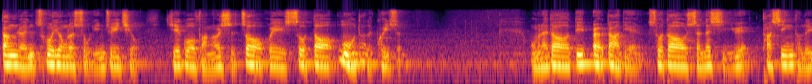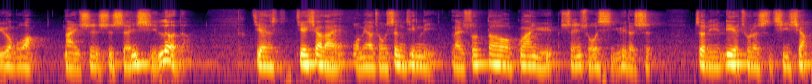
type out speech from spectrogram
当人错用了属灵追求，结果反而使教会受到莫大的亏损。我们来到第二大点，说到神的喜悦，他心头的愿望乃是使神喜乐的。接接下来，我们要从圣经里来说到关于神所喜悦的事，这里列出了十七项。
